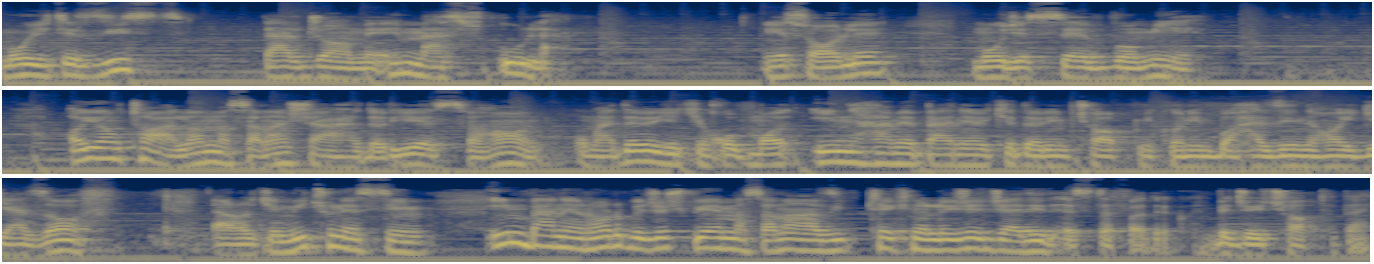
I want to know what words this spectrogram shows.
محیط زیست در جامعه مسئولن. یه سوال موج سومیه. آیا تا الان مثلا شهرداری اصفهان اومده بگه که خب ما این همه بنر که داریم چاپ می‌کنیم با هزینه های گذاف در حالی که می‌تونستیم این بنرها رو به جاش بیایم مثلا از تکنولوژی جدید استفاده کنیم به جای چاپ بنر.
